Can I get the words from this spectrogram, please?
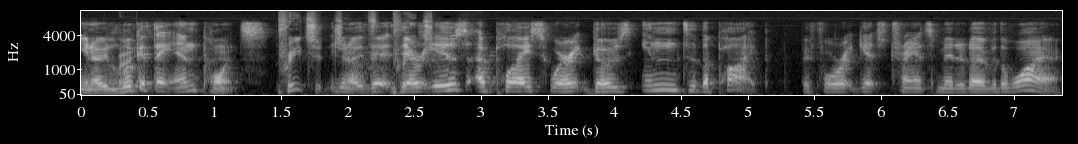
You know, look at the endpoints. Preach it. You know, Jeff, there, there preach it. is a place where it goes into the pipe before it gets transmitted over the wire.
